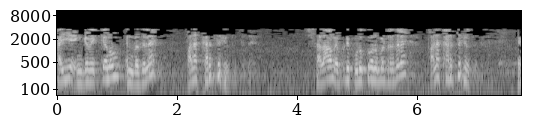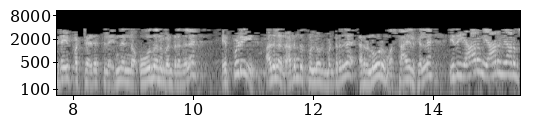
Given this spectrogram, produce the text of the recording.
கையை எங்க வைக்கணும் என்பதுல பல கருத்துகள் இருக்குது. சலாம் எப்படி கொடுக்கணும்ன்றதுல பல கருத்துகள் இருக்குது. இடைப்பட்ட இடத்துல என்னென்ன ஓதணும் என்றதுல எப்படி அதுல நடந்து கொள்ளணும்ன்றதுல நூறு மசாயல்கள் இது யாரும் யாரும் யாரும்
